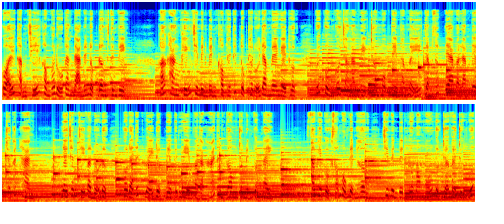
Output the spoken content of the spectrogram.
cô ấy thậm chí không có đủ can đảm để nộp đơn xin việc. Khó khăn khiến Chi Bình Bình không thể tiếp tục theo đuổi đam mê nghệ thuật. Cuối cùng cô chọn làm việc trong một tiệm thẩm mỹ, chăm sóc da và làm đẹp cho khách hàng. Nhờ chăm chỉ và nỗ lực, cô đã tích lũy được nhiều kinh nghiệm và gặt hái thành công trong lĩnh vực này. Sau khi cuộc sống ổn định hơn, Chi Bình Bình luôn mong muốn được trở về Trung Quốc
